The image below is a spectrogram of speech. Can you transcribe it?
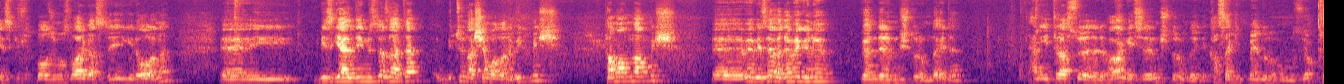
eski futbolcumuz Vargas'la ilgili olanı e, biz geldiğimizde zaten bütün aşamaları bitmiş, tamamlanmış e, ve bize ödeme günü gönderilmiş durumdaydı hani itiraz süreleri falan geçirilmiş durumdaydı. Kasa gitmeye durumumuz yoktu.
